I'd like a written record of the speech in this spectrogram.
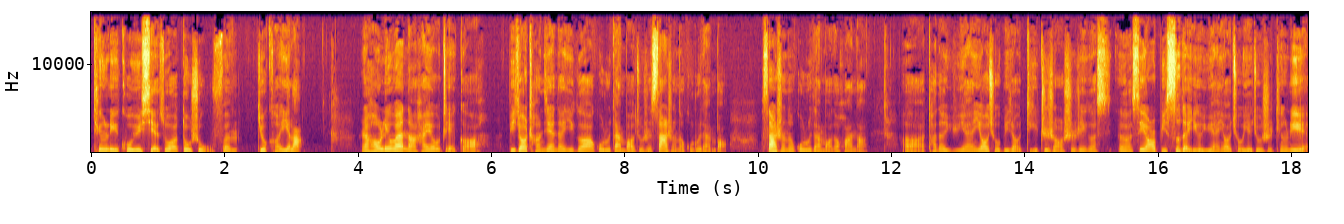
听力、口语、写作都是五分就可以了。然后另外呢，还有这个比较常见的一个雇主担保，就是萨省的雇主担保。萨省的雇主担保的话呢，呃，它的语言要求比较低，至少是这个呃 CLB 四的一个语言要求，也就是听力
